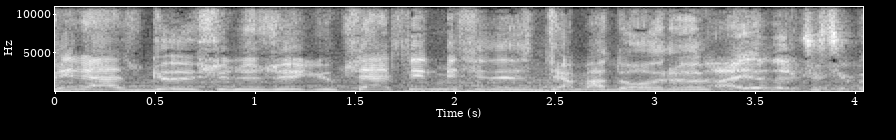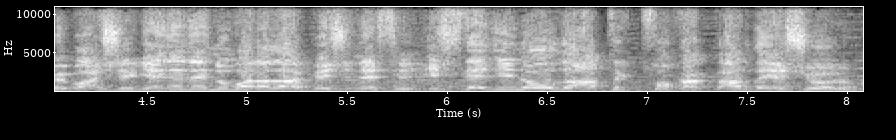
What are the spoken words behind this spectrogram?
Biraz göğsünüzü yükseltir misiniz cama doğru? Hayırdır küçük mübaşir gene ne numaralar peşindesin. İstediğin oldu artık sokaklarda yaşıyorum.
